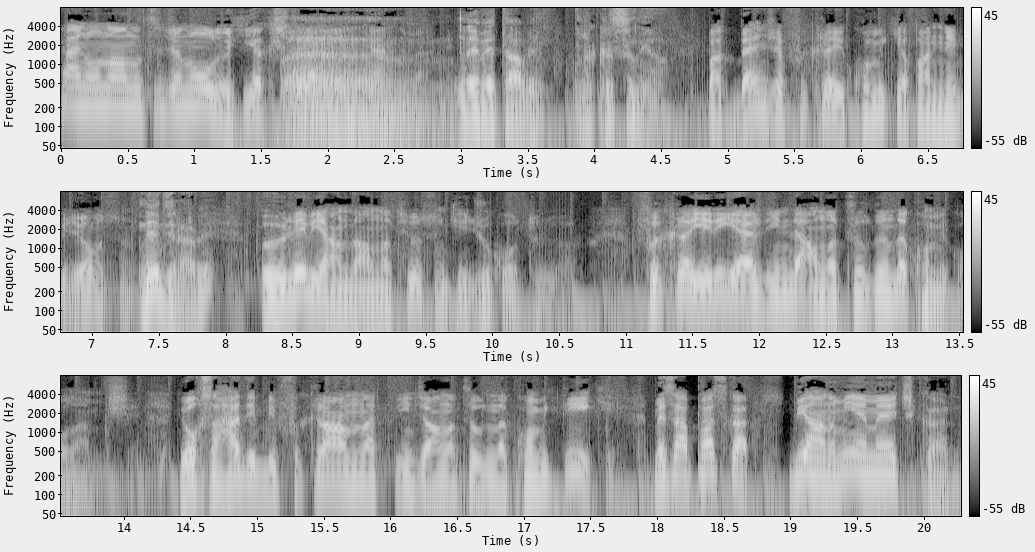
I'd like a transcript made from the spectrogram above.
Yani onu anlatınca ne oluyor ki yakıştıramıyorum kendime. Evet abi. Haklısın ya. Bak bence fıkrayı komik yapan ne biliyor musun? Nedir abi? Öyle bir anda anlatıyorsun ki cuk oturuyor. Fıkra yeri geldiğinde anlatıldığında komik olan bir şey. Yoksa hadi bir fıkra anlat deyince anlatıldığında komik değil ki. Mesela Pascal bir hanımı yemeğe çıkardın.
